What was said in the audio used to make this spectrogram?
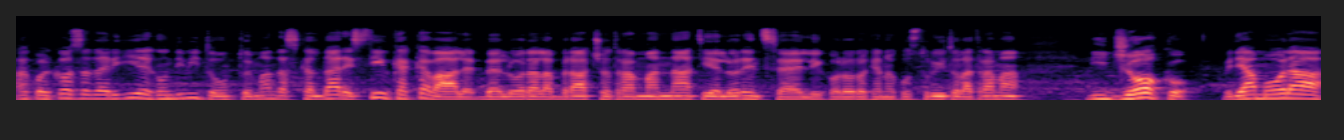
ha qualcosa da ridire con Di Bitonto e manda a scaldare Steve Caccavale. Bello ora l'abbraccio tra Mannati e Lorenzelli, coloro che hanno costruito la trama di gioco. Vediamo ora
